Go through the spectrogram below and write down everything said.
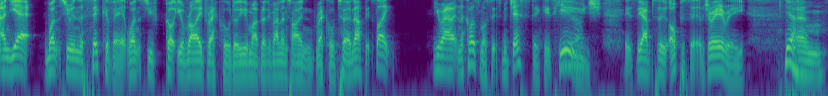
And yet, once you're in the thick of it, once you've got your ride record or your My Bloody Valentine record turned up, it's like you're out in the cosmos. It's majestic. It's huge. It's the absolute opposite of dreary. Yeah. Um,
